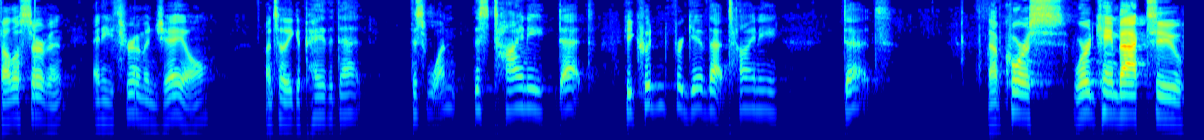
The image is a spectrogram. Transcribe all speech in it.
fellow servant, and he threw him in jail until he could pay the debt. This one, this tiny debt. He couldn't forgive that tiny debt. Now, of course, word came back to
